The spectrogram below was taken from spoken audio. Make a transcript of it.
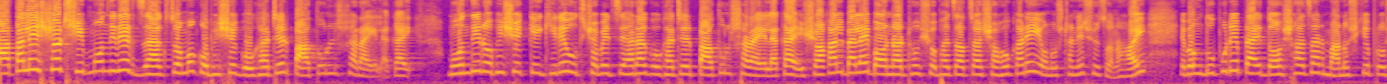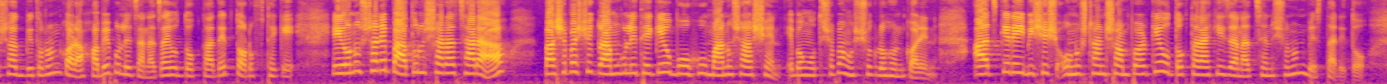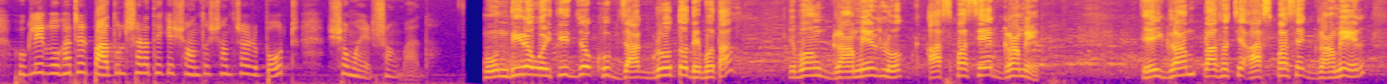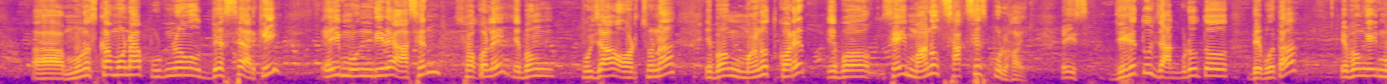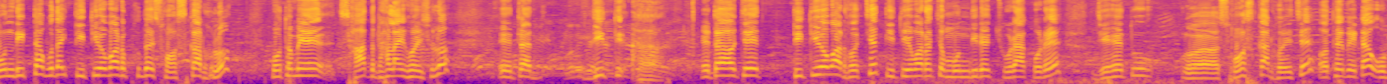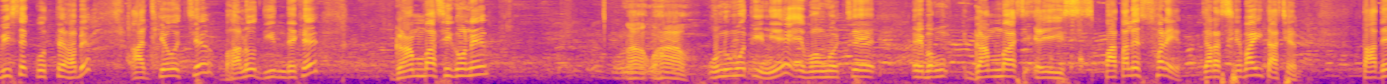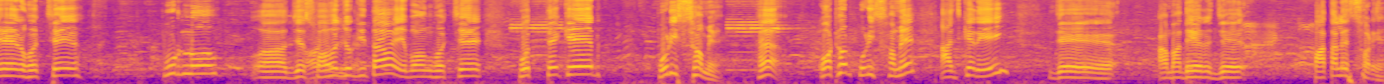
পাতালেশ্বর শিব মন্দিরের জাঁকজমক অভিষেক গোঘাটের পাতুলসারা এলাকায়। মন্দির অভিষেককে ঘিরে উৎসবের চেহারা গোঘাটের পাতুলসারা এলাকায়। সকালবেলায় বর্ণাঢ্য শোভাযাত্রা সহকারে এই অনুষ্ঠানের সূচনা হয় এবং দুপুরে প্রায় দশ হাজার মানুষকে প্রসাদ বিতরণ করা হবে বলে জানা যায় উদ্যোক্তাদের তরফ থেকে। এই অনুষ্ঠানে পাতুলসারা ছাড়া পাশাপাশি গ্রামগুলি থেকেও বহু মানুষ আসেন এবং উৎসবে অংশগ্রহণ করেন। আজকের এই বিশেষ অনুষ্ঠান সম্পর্কে উদ্যোক্তারা কি জানাচ্ছেন শুনুন বিস্তারিত। হুগলির গোঘাটের পাতুলসারা থেকে সন্তোষ সাঁতরার রিপোর্ট, সময়ের সংবাদ। মন্দিরে ঐতিহ্য খুব জাগ্রত দেবতা এবং গ্রামের লোক আশপাশের গ্রামের। এই গ্রাম প্লাস হচ্ছে আশপাশের গ্রামের মনস্কামনা পূর্ণ উদ্দেশ্যে আর কি এই মন্দিরে আসেন সকলে এবং পূজা, অর্চনা এবং মানত করেন এবং সেই মানত সাকসেসফুল হয়। এই যেহেতু জাগ্রত দেবতা এবং এই মন্দিরটা বোধহয় তৃতীয়বার বোধহয় সংস্কার হলো। প্রথমে ছাদ ঢালাই হয়েছিল, এটা দ্বিতীয় হ্যাঁ এটা হচ্ছে তৃতীয়বার হচ্ছে তৃতীয়বার হচ্ছে মন্দিরে চূড়া করে যেহেতু সংস্কার হয়েছে, অতএব এটা অভিষেক করতে হবে। আজকে হচ্ছে ভালো দিন দেখে গ্রামবাসীগণের হ্যাঁ অনুমতি নিয়ে এবং হচ্ছে এবং গ্রামবাসী এই পাতালেশ্বরে যারা সেবায়িত আছেন তাদের হচ্ছে পূর্ণ যে সহযোগিতা। এবং হচ্ছে প্রত্যেকের পরিশ্রমে হ্যাঁ কঠোর পরিশ্রমে আজকের এই যে আমাদের যে পাতালেশ্বরের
